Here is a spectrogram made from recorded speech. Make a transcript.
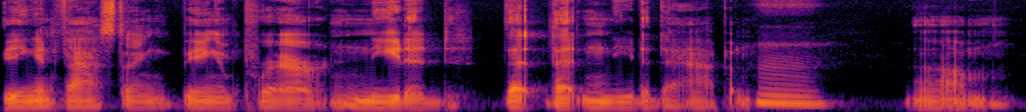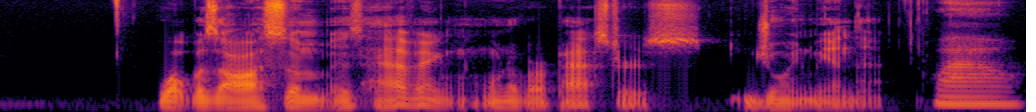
being in fasting, being in prayer, needed that that needed to happen. Hmm. Um, what was awesome is having one of our pastors join me in that Wow.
